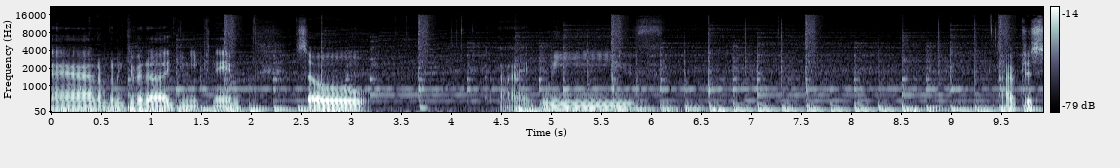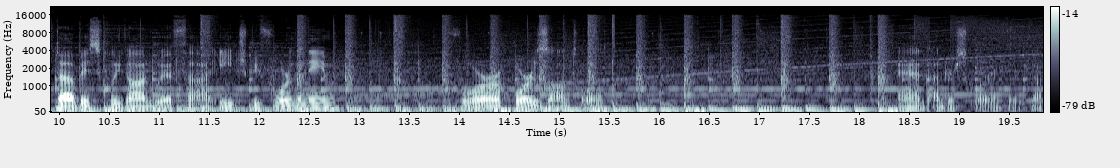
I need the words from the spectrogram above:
and I'm gonna give it a unique name. So I believe I've just uh, basically gone with uh, H before the name for horizontal and underscore. There we go.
